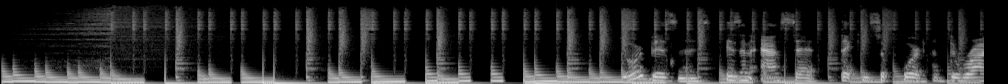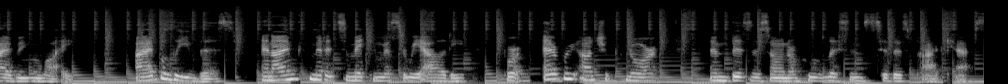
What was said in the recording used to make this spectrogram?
Your business is an asset that can support a thriving life. I believe this, and I am committed to making this a reality for every entrepreneur and business owner who listens to this podcast.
